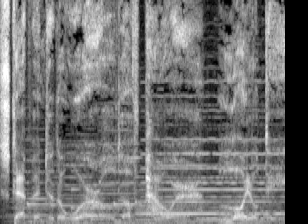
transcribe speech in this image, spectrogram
Step into the world of power, loyalty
